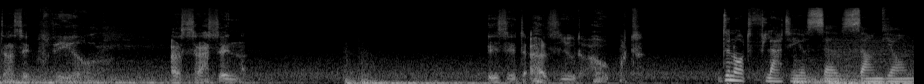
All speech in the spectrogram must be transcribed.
！does it feel, assassin? Is it as you'd hoped? Do not flatter yourself, Zhang Yong.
